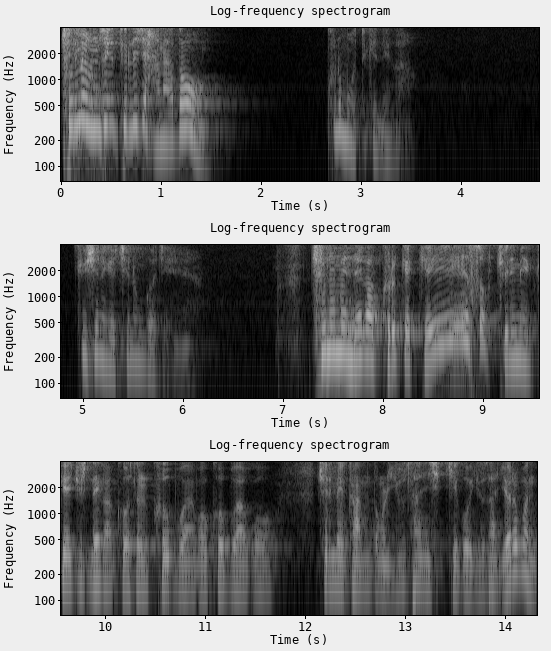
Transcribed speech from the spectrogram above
주님의 음성이 들리지 않아도 그럼 어떻게 내가 귀신에게 지는 거지? 주님의 내가 그렇게 계속 주님이 구해 주신 내가 그것을 거부하고 거부하고 주님의 감동을 유산시키고 유산 여러분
